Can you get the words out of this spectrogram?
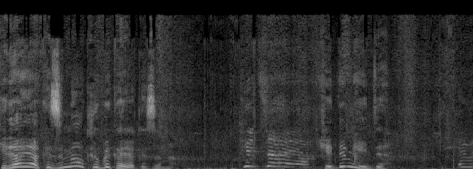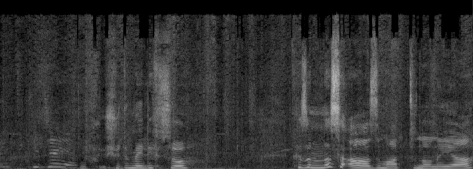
Kedi ayak izi mi o köpek ayak izi mi? Kedi ayak. Kedi miydi? Evet kedi ayak. Uf, üşüdüm Elif su. Kızım nasıl ağzıma attın onu ya?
